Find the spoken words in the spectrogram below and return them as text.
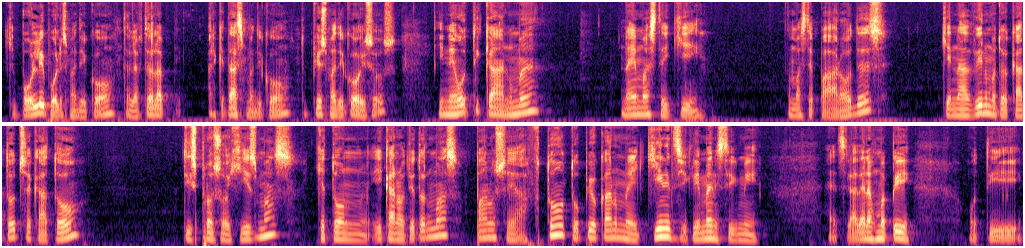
και πολύ πολύ σημαντικό, τελευταίο αλλά αρκετά σημαντικό, το πιο σημαντικό ίσως, είναι ό,τι κάνουμε να είμαστε εκεί. Να είμαστε παρόντες και να δίνουμε το 100% της προσοχής μας και των ικανοτήτων μας πάνω σε αυτό το οποίο κάνουμε εκείνη τη συγκεκριμένη στιγμή. Έτσι, δηλαδή δεν έχουμε πει ότι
